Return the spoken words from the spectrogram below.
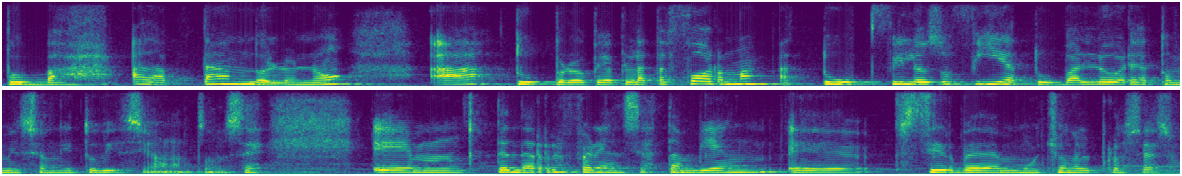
pues vas adaptándolo, ¿no? A tu propia plataforma, a tu filosofía, a tus valores, a tu misión y tu visión. Entonces, em, tener referencias también eh, sirve de mucho en el proceso.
